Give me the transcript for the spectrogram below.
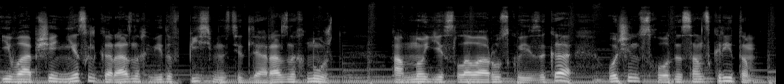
и вообще несколько разных видов письменности для разных нужд, а многие слова русского языка очень сходны с санскритом –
